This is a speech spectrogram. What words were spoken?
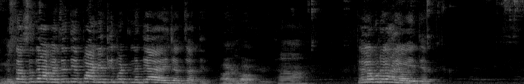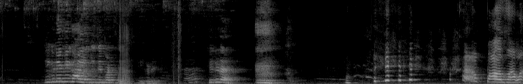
नुसतं असं दाबायचं ते पाण्यातली बटन त्या ह्याच्यात जाते. अरे बापरे. हा. त्याला कुठे घालावं येतात इकडे मी घालवते ते बटन इकडे. इकडे पाऊस आला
